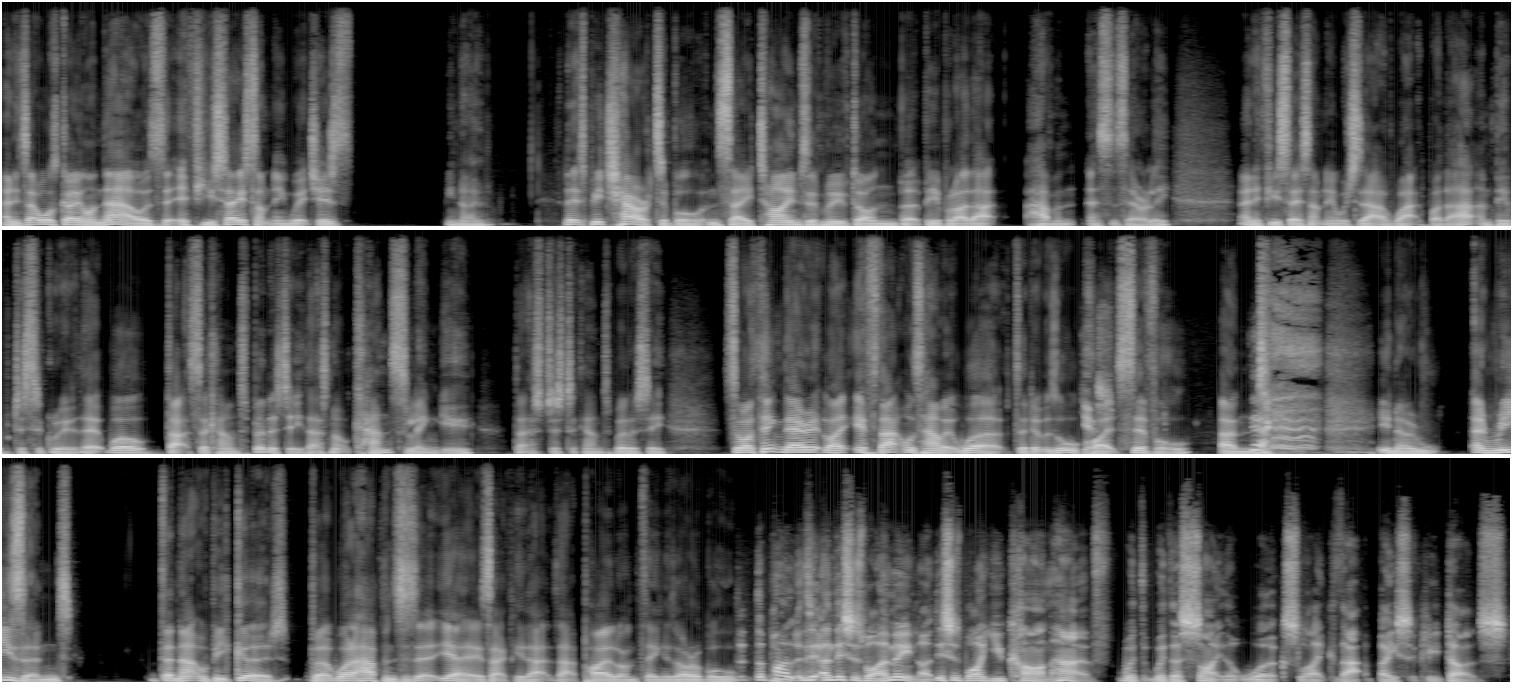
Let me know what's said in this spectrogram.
And is that what's going on now? Is that if you say something which is you know let's be charitable and say times have moved on, but people like that haven't necessarily. And if you say something which is out of whack by that and people disagree with it, well, that's accountability. That's not cancelling you. That's just accountability. So I think there, it like if that was how it worked, that it was all Yes. quite civil and you know and reasoned, then that would be good. But what happens is that yeah, exactly that that pylon thing is horrible. The pilot, and this is what I mean. Like, this is why you can't have with with a site that works like that. Basically, does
